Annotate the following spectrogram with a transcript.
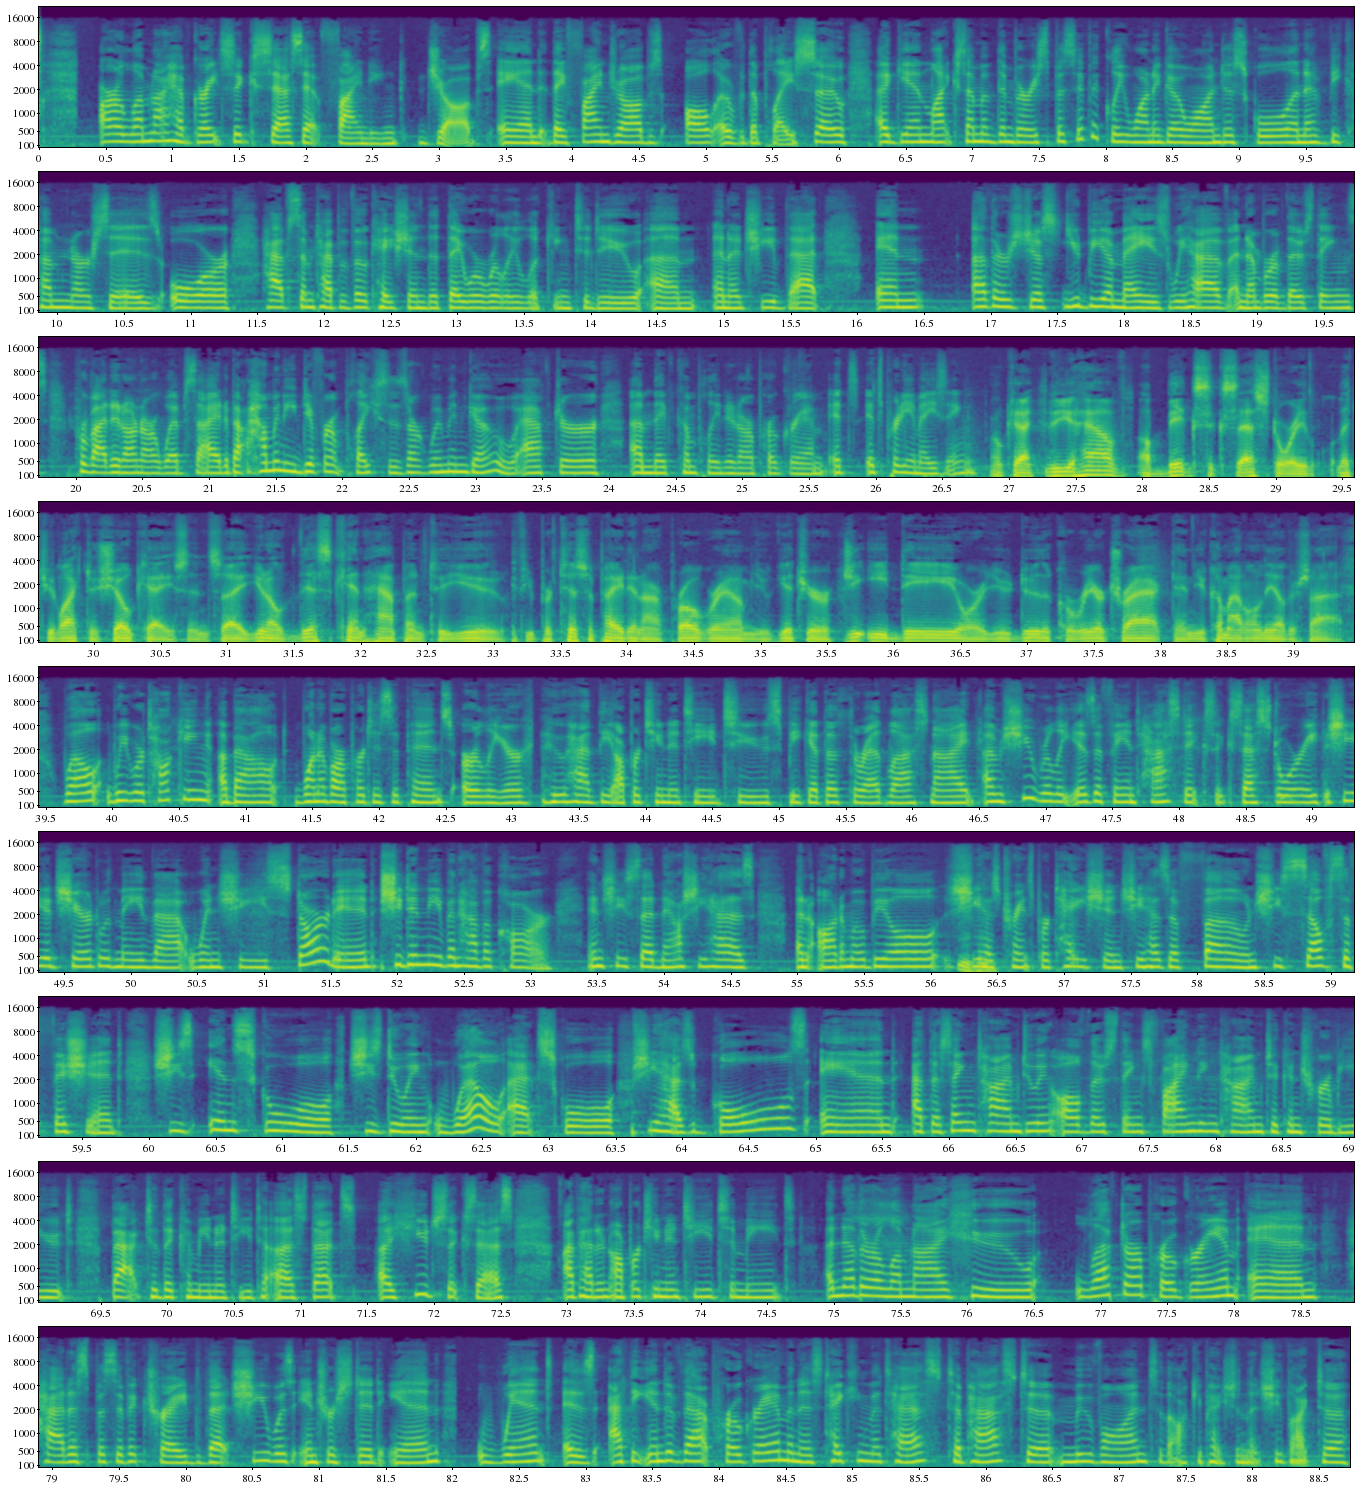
Our alumni have great success at finding jobs and they find jobs all over the place. So, again, like some of them very specifically want to go on to school and have become nurses or have some type of vocation that they were really looking to do um, and achieve that. And others just you'd be amazed we have a number of those things provided on our website about how many different places our women go after um, they've completed our program it's it's pretty amazing Okay. Do you have a big success story that you'd like to showcase and say, you know, this can happen to you? If you participate in our program, you get your GED or you do the career track and you come out on the other side. Well, we were talking about one of our participants earlier who had the opportunity to speak at the thread last night. Um, she really is a fantastic success story. She had shared with me that when she started, she didn't even have a car. And she said now she has an automobile, she mm-hmm. has transportation, she has a phone, she's self sufficient, she's in school, she's doing well at school, she has goals, and at the same time, doing all of those things, finding time to contribute back to the community, to us. That's a huge success. I've had an opportunity to meet another alumni who left our program and had a specific trade that she was interested in went is at the end of that program and is taking the test to pass to move on to the occupation that she'd like to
